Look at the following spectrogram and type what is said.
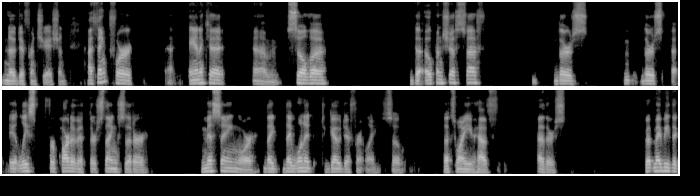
no differentiation. I think for Anuket, um, Sylva, the OpenShift stuff, there's there's uh, at least for part of it, there's things that are missing or they they want it to go differently. So that's why you have others. But maybe the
